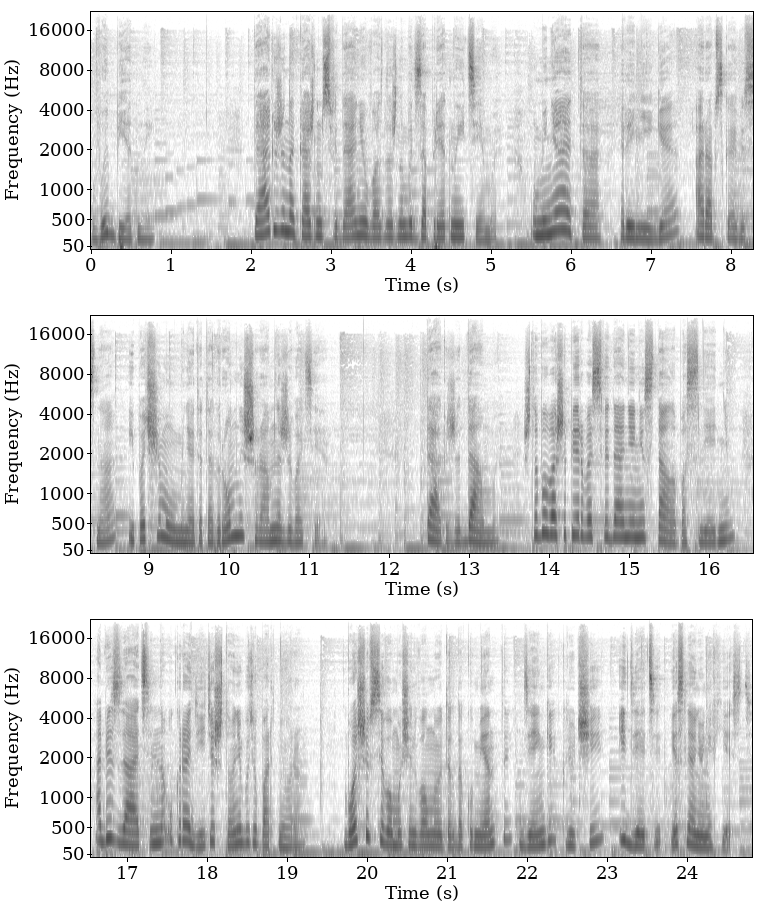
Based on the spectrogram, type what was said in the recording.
Вы бедный». Также на каждом свидании у вас должны быть запретные темы. У меня это религия, арабская весна и почему у меня этот огромный шрам на животе. Также, дамы, чтобы ваше первое свидание не стало последним, обязательно украдите что-нибудь у партнера. Больше всего мужчин волнуют их документы, деньги, ключи и дети, если они у них есть.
